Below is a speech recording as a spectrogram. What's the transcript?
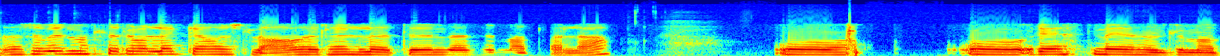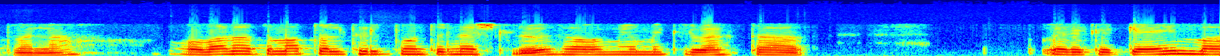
það sem við náttúrulega erum að leggja áherslu á er heimlega með því matvæla og, og rétt meðhundlu matvæla og var þetta matvæli tilbúin til neslu þá er mjög mikilvægt að vera ekki að geima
